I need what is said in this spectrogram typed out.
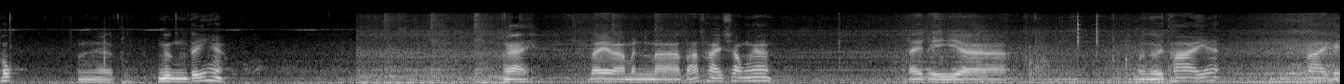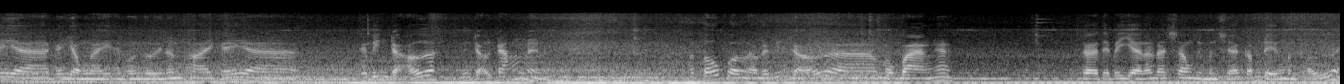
hút mình à, ngưng tí ha. Rồi đây là mình à, tả thai xong ha đây thì à, mọi người thay á thay cái à, cái dòng này thì mọi người nên thay cái à, cái biến trở á, biến trở trắng này nó tốt hơn là cái biến trở à, màu vàng ha. Rồi thì bây giờ nó đã xong thì mình sẽ cắm điện mình thử này.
